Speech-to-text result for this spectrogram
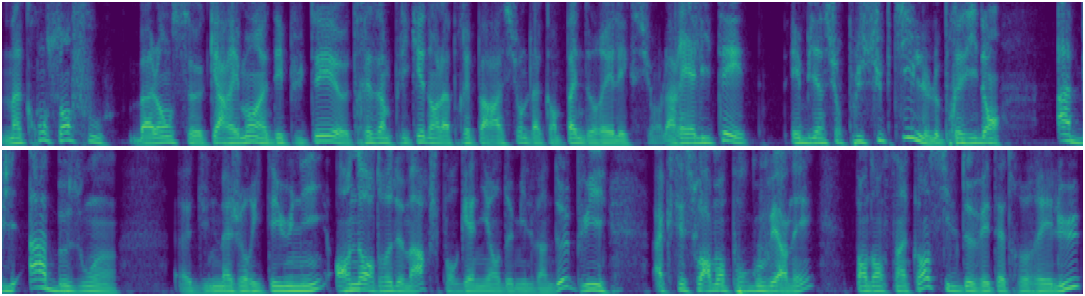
Macron s'en fout, balance carrément un député euh, très impliqué dans la préparation de la campagne de réélection. La réalité est bien sûr plus subtile. Le président a, besoin d'une majorité unie, en ordre de marche pour gagner en 2022, puis accessoirement pour gouverner pendant cinq ans s'il devait être réélu.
